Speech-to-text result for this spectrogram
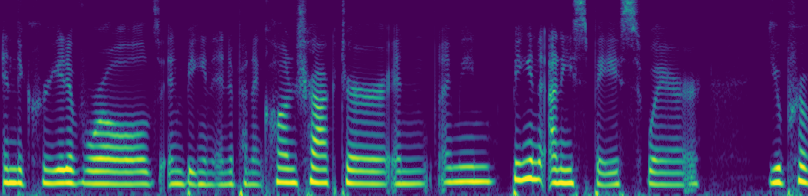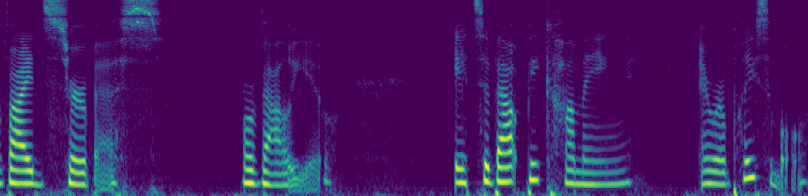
in the creative world and being an independent contractor and I mean being in any space where you provide service or value. It's about becoming irreplaceable.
